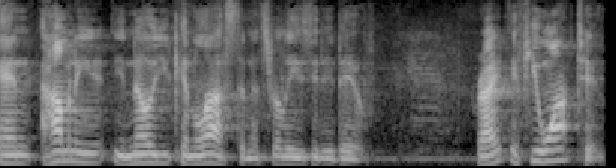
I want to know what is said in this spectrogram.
And how many you know you can lust, and it's really easy to do, right? If you want to.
